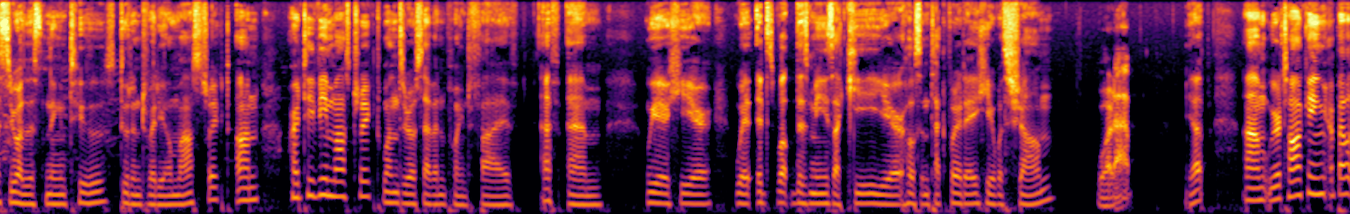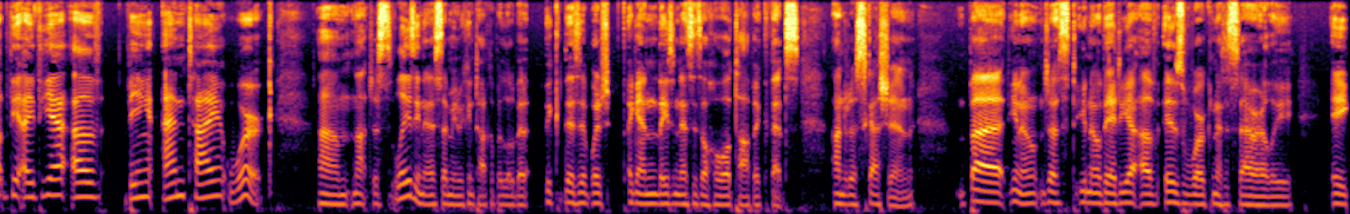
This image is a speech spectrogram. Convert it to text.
Yes, you are listening to Student Radio Maastricht on RTV Maastricht 107.5 FM. We are here with, it's, well, this is me, Zaki, your host and tech for today, here with Sham. What up? Yep. Um, we were talking about the idea of being anti work. Um, not just laziness. I mean, we can talk a little bit, this which, again, laziness is a whole topic that's under discussion. But, you know, just, you know, the idea of is work necessarily a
